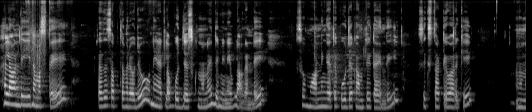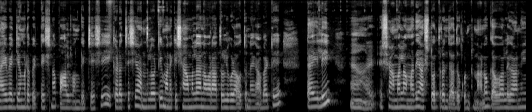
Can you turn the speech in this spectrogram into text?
హలో అండి నమస్తే. రథసప్తమి రోజు నేను ఎట్లా పూజ చేసుకున్నాను ఇది మినీ బ్లాగ్ అండి. సో మార్నింగ్ అయితే పూజ కంప్లీట్ అయింది. సిక్స్ థర్టీ వరకు నైవేద్యం కూడా పెట్టేసిన పాలు వంగిచ్చేసి ఇక్కడ వచ్చేసి అందులోటి మనకి శ్యామల నవరాత్రులు కూడా అవుతున్నాయి కాబట్టి డైలీ శ్యామలమ్మది అష్టోత్తరం చదువుకుంటున్నాను. గవ్వలు కానీ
